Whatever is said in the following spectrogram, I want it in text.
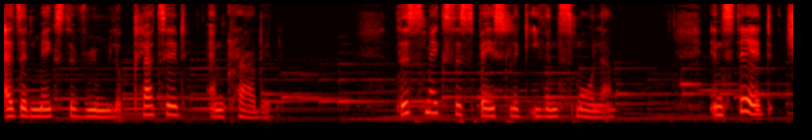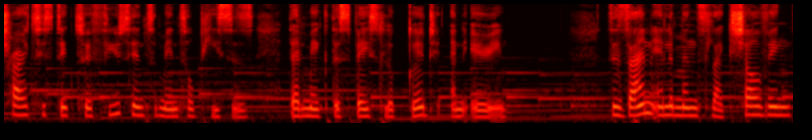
as it makes the room look cluttered and crowded. This makes the space look even smaller. Instead, try to stick to a few sentimental pieces that make the space look good and airy. Design elements like shelving,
